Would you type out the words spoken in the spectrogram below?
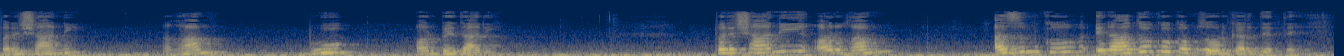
پریشانی، غم، بھوک اور بیداری۔ پریشانی اور غم عزم کو، ارادوں کو کمزور کر دیتے ہیں۔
